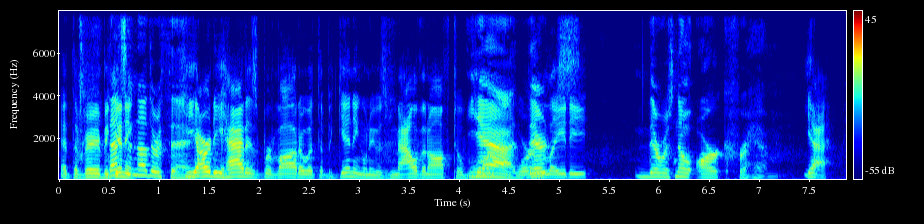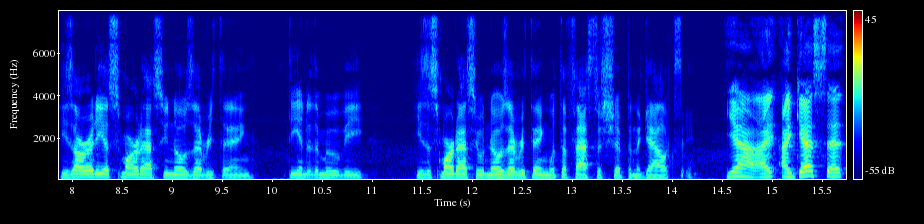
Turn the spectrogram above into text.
at the very beginning. That's another thing. He already had his bravado at the beginning when he was mouthing off to Worm, Yeah, Worm Lady. there was no arc for him. Yeah, he's already a smartass who knows everything. At the end of the movie, he's a smartass who knows everything with the fastest ship in the galaxy. Yeah, I, I guess that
